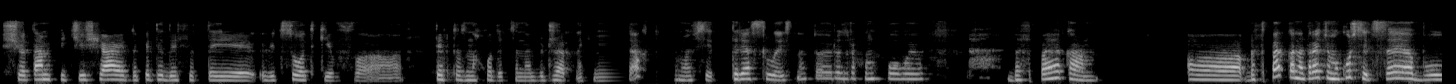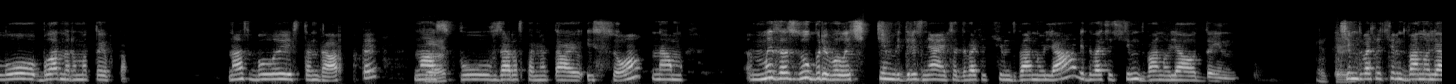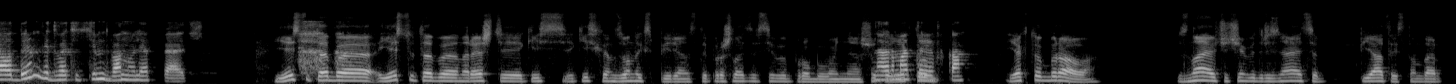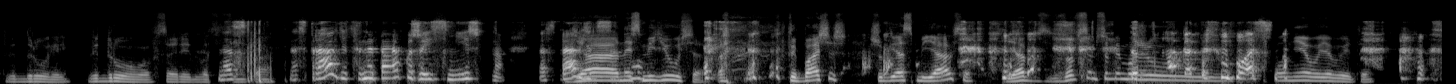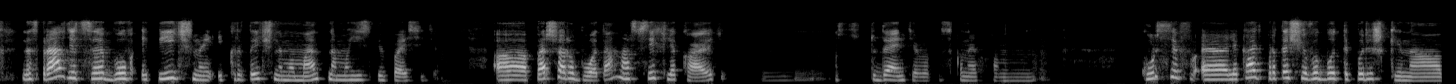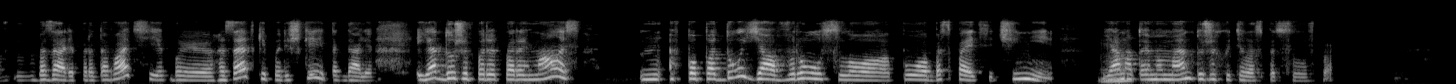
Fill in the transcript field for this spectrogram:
що там підчищають до 50% тих, хто знаходиться на бюджетних місцях, ми всі тряслись над тою розрахунковою. Безпека. Безпека на третьому курсі це було, була нормативка. У нас були стандарти, нас так. був, зараз пам'ятаю, ISO. Нам Ми зазубрювали, чим відрізняється 27.2.0 від 27.2.0.1. Okay. Чим 27.2.0.1 від 27.2.0.5. Є у тебе є у тебе нарешті якийсь якийсь hands-on experience, ти пройшла ці всі випробування. Що Нормативка. Ти, як, то, як ти обирала? Знаючи, чим відрізняється п'ятий стандарт від другий, від другого в серії 27. Нас, насправді це не так уже і смішно. Насправді Я це не сміюся. Ти бачиш, щоб я сміявся? Я зовсім собі можу вполне уявити. Насправді це був епічний і критичний момент на моїй співбесіді. А, Перша робота нас всіх лякають, студентів випускних курсів е, лякають про те, що ви будете пиріжки на базарі передавати, якби газетки, пиріжки і так далі. І я дуже переймалась, попаду я в русло по безпеці чи ні. Mm-hmm. Я на той момент дуже хотіла спецслужби.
